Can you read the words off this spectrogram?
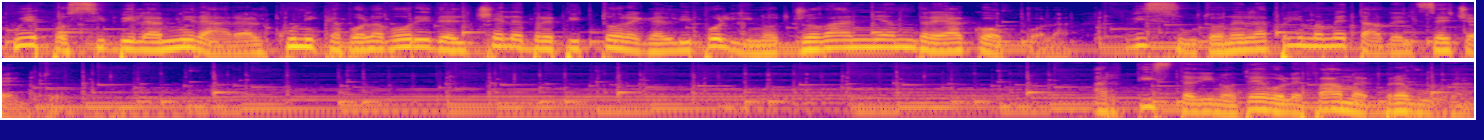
Qui è possibile ammirare alcuni capolavori del celebre pittore gallipolino Giovanni Andrea Coppola, vissuto nella prima metà del Seicento. Artista di notevole fama e bravura,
